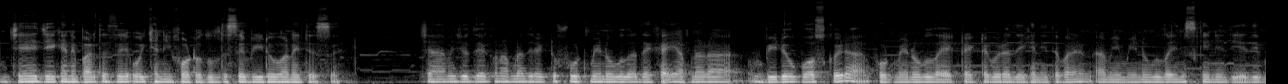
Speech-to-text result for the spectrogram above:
যে যেখানে পারতেছে, ওইখানেই ফটো তুলতেছে ভিডিও বানাইতেছে। আচ্ছা আমি যদি এখন আপনাদের একটু ফুড মেনুগুলো দেখাই, আপনারা ভিডিও পজ কইরা ফুড মেনুগুলো একটা একটা করে দেখে নিতে পারেন, আমি মেনুগুলো স্ক্রিনে দিয়ে দিব।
